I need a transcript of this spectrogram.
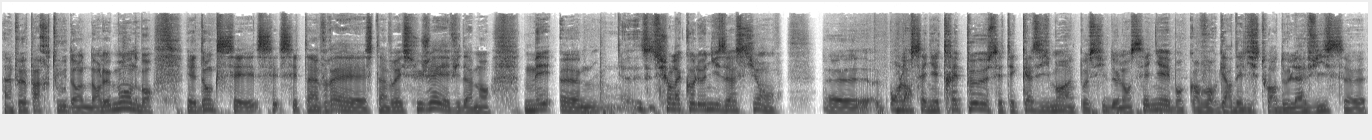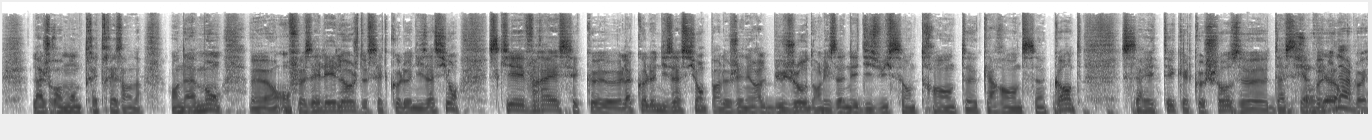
un peu partout dans, dans le monde. Bon, et donc c'est un vrai c'est un vrai sujet évidemment. Mais euh, sur la colonisation, euh, on l'enseignait très peu, c'était quasiment impossible de l'enseigner. Bon, quand vous regardez l'histoire de Lavis, euh, là je remonte très très en, en amont, euh, on faisait l'éloge de cette colonisation. Ce qui est vrai, c'est que la colonisation par le général Bugeaud dans les années 1830, 40, 50, ça a été quelque chose euh, d'assez abominable. Oui.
